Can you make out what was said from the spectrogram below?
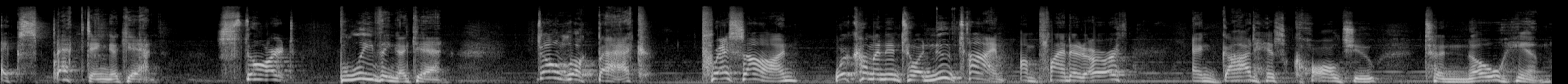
expecting again, start believing again. Don't look back, press on. We're coming into a new time on planet Earth, and God has called you to know Him.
